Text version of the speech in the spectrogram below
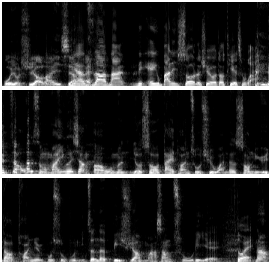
我有需要来一下。你要知道哪，你哎，把你所有的穴位都贴出来。你知道为什么吗？因为像呃，我们有时候带团出去玩的时候，你遇到团员不舒服，你真的必须要马上处理。哎，对。那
